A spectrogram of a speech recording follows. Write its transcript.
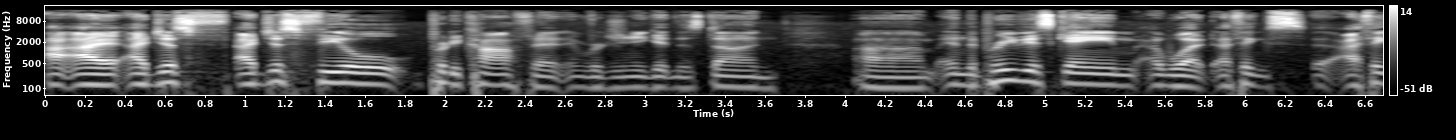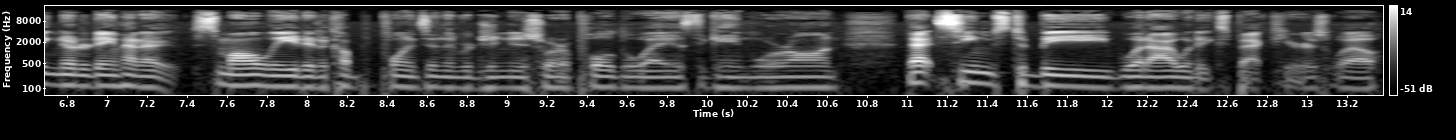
I, I just I just feel pretty confident in Virginia getting this done. Um, in the previous game, uh, what I think I think Notre Dame had a small lead at a couple points, and then Virginia sort of pulled away as the game wore on. That seems to be what I would expect here as well.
